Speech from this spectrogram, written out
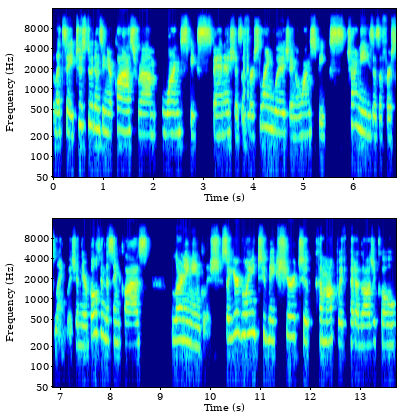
let's say, two students in your class from one speaks Spanish as a first language and one speaks Chinese as a first language, and they're both in the same class learning English. So you're going to make sure to come up with pedagogical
